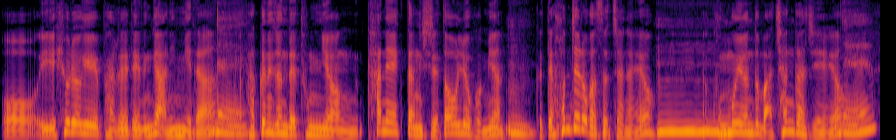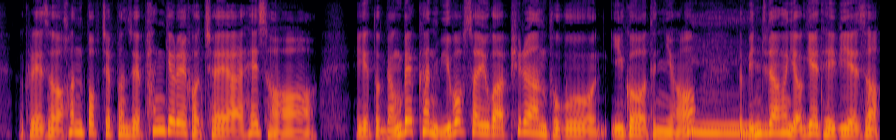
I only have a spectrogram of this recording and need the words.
어 이게 효력이 발휘되는 게 아닙니다. 네. 박근혜 전 대통령 탄핵 당시를 떠올려 보면 음. 그때 헌재로 갔었잖아요. 음. 국무위원도 마찬가지예요. 네. 그래서 헌법재판소의 판결을 거쳐야 해서 이게 또 명백한 위법 사유가 필요한 부분이거든요. 음. 민주당은 여기에 대비해서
